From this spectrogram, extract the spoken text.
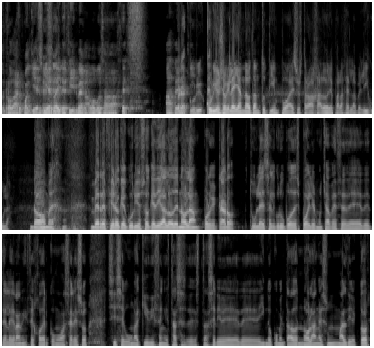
rodar cualquier Sí, mierda sí. y decir, venga, vamos a, a hacer Pero aquí. Curi- Curioso que le hayan dado tanto tiempo a esos trabajadores para hacer la película. No, me, me refiero que curioso que diga lo de Nolan, porque claro, tú lees el grupo de spoilers muchas veces de, de Telegram y dices, joder, ¿cómo va a ser eso? Si según aquí dicen esta, esta serie de, de indocumentados, Nolan es un mal director.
